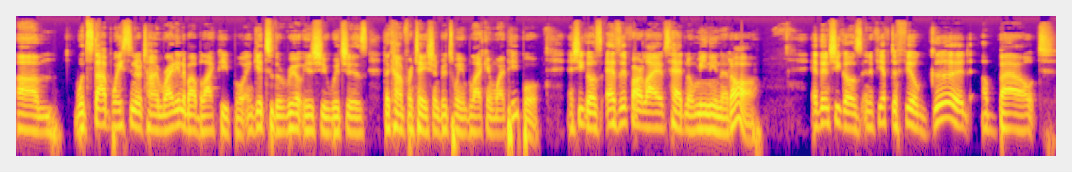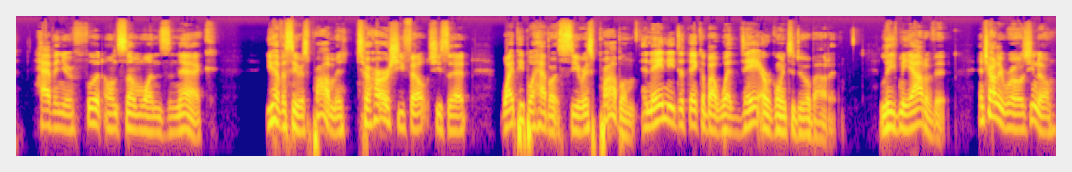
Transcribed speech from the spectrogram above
um, would stop wasting her time writing about black people and get to the real issue, which is the confrontation between black and white people. And she goes, as if our lives had no meaning at all. And then she goes, and if you have to feel good about having your foot on someone's neck, you have a serious problem. And to her, she felt, she said, white people have a serious problem and they need to think about what they are going to do about it. Leave me out of it. And Charlie Rose, you know,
